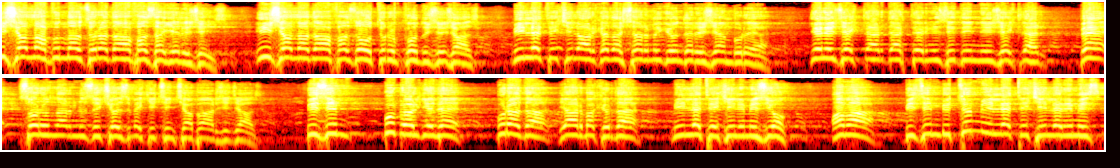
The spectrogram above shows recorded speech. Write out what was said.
İnşallah bundan sonra daha fazla geleceğiz. İnşallah daha fazla oturup konuşacağız. Milletvekili arkadaşlarımı göndereceğim buraya. Gelecekler, dertlerinizi dinleyecekler ve sorunlarınızı çözmek için çaba harcayacağız. Bizim bu bölgede, burada Diyarbakır'da milletvekilimiz yok. Ama bizim bütün milletvekillerimiz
